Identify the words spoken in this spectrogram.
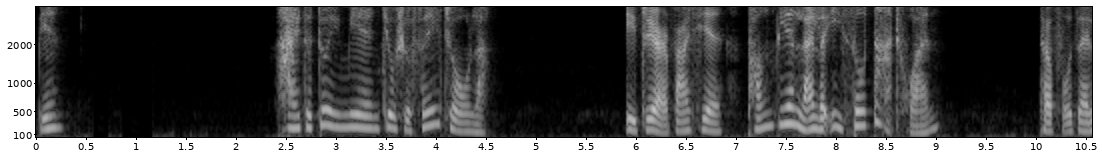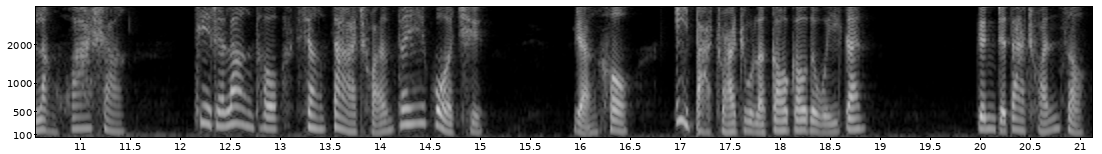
边。海的对面就是非洲了。一只耳发现旁边来了一艘大船，它浮在浪花上。借着浪头向大船飞过去，然后一把抓住了高高的桅杆，跟着大船走，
